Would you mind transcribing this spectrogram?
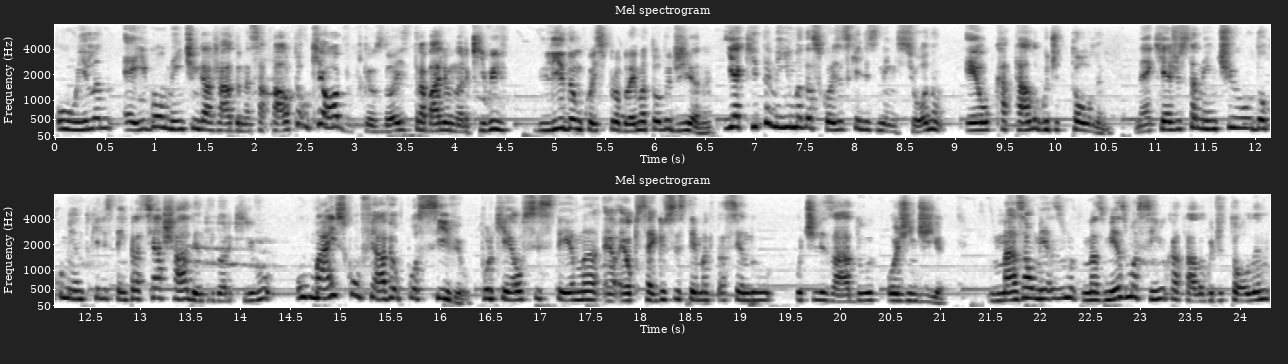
o Willan é igualmente engajado nessa pauta, o que é óbvio, porque os dois trabalham no arquivo e lidam com esse problema todo dia, né? E aqui também uma das coisas que eles mencionam é o catálogo de Tolan, né, que é justamente o documento que eles têm para se achar dentro do arquivo o mais confiável possível, porque é o sistema, é, é o que segue o sistema que está sendo utilizado hoje em dia. Mas ao mesmo, mas mesmo assim o catálogo de Tolan,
